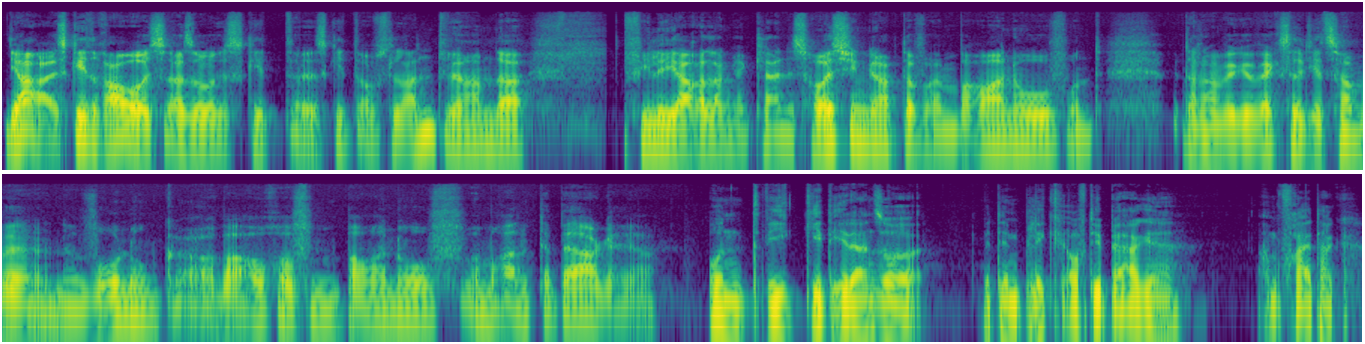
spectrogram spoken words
ja, es geht raus. Also es geht, es geht aufs Land. Wir haben da viele Jahre lang ein kleines Häuschen gehabt auf einem Bauernhof und dann haben wir gewechselt. Jetzt haben wir eine Wohnung, aber auch auf dem Bauernhof am Rand der Berge, ja. Und wie geht ihr dann so mit dem Blick auf die Berge am Freitag,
